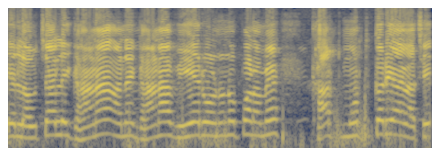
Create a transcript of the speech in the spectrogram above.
એ લવચાલી ઘાણા અને ઘાણા વિયે રોડનો પણ અમે ખાતમુહૂર્ત કરી આવ્યા છે.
